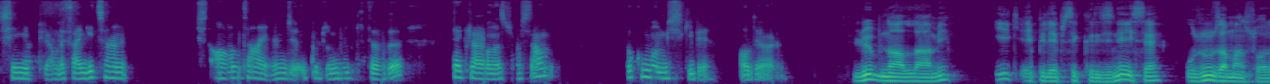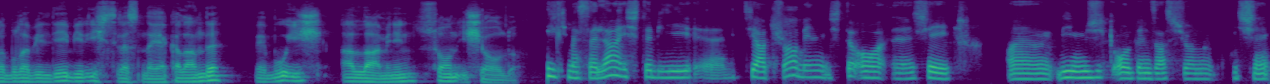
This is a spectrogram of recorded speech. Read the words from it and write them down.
şey yapıyor. Mesela geçen işte 6 ay önce okuduğum bir kitabı tekrar bana sorsam okumamış gibi oluyorum. Lübna Allami ilk epilepsi krizine ise uzun zaman sonra bulabildiği bir iş sırasında yakalandı ve bu iş Allami'nin son işi oldu. İlk mesela işte bir, e, bir tiyatro benim işte o e, şey e, bir müzik organizasyonu için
